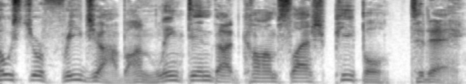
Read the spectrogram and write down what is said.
Post your free job on linkedin.com/people slash people today.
